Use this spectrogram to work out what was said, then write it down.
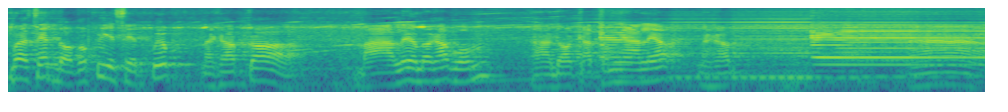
เมื่อเซตดอกก๊อปปี้เสร็จปุ๊บนะครับ ก็มาเริ่มแล้วครับผมอดอกกัดทำงานแล้วนะครับอ่า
